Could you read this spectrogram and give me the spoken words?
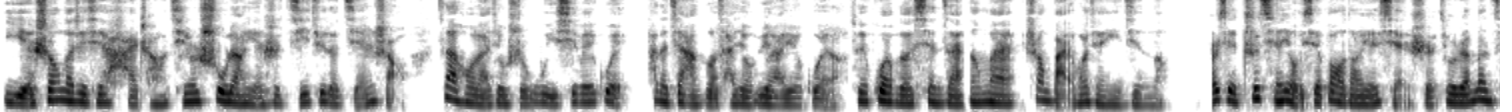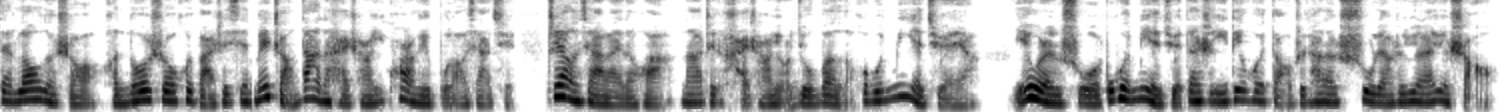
野生的这些海肠其实数量也是急剧的减少。再后来就是物以稀为贵，它的价格才就越来越贵了。所以怪不得现在能卖上百块钱一斤呢。而且之前有一些报道也显示，就人们在捞的时候，很多时候会把这些没长大的海肠一块儿给捕捞下去。这样下来的话，那这个海肠有人就问了，会不会灭绝呀？也有人说不会灭绝，但是一定会导致它的数量是越来越少。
